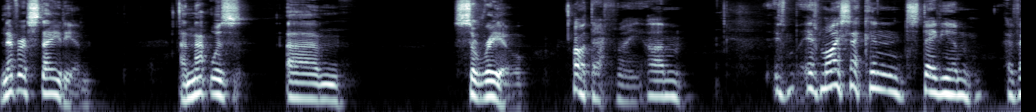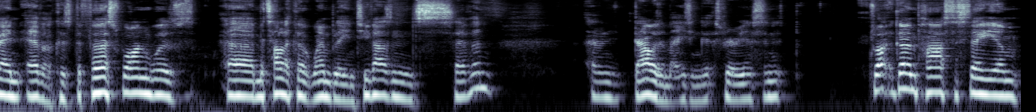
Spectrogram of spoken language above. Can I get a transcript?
never a stadium. And that was um, surreal. Oh, definitely. Um, it's it's my second stadium event ever because the first one was uh, Metallica at Wembley in two thousand seven, and that was an amazing experience. And dri- going past the stadium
